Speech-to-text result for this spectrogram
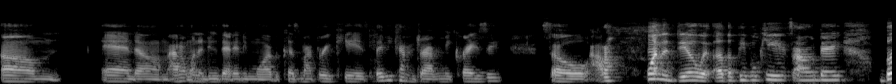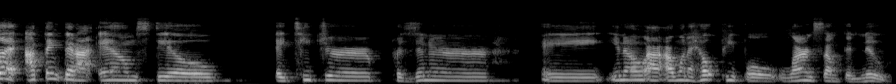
Um, and um, I don't want to do that anymore because my three kids, they be kind of driving me crazy. So I don't want to deal with other people kids all day. But I think that I am still a teacher, presenter, a you know i, I want to help people learn something new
